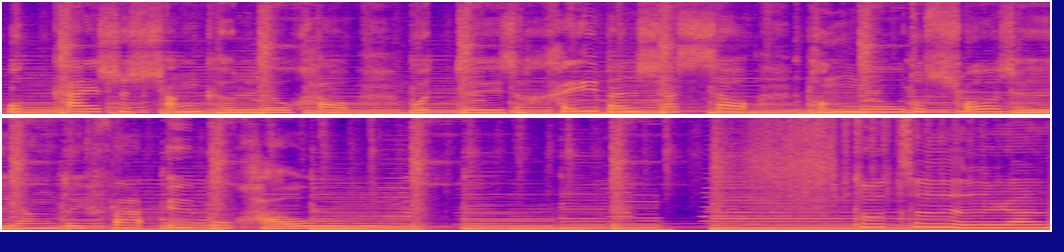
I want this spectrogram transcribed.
我开始上课留号，我对着黑板傻笑，朋友都说这样对发育不好。多自然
